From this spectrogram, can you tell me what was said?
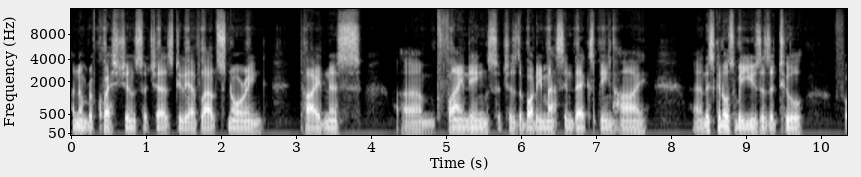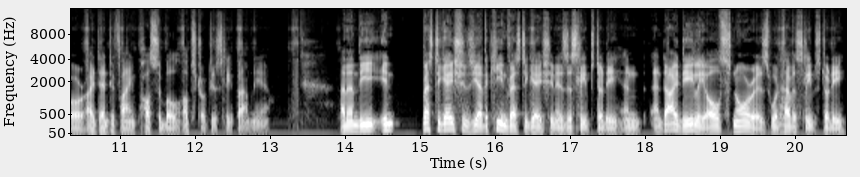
a number of questions, such as do they have loud snoring, tiredness, um, findings such as the body mass index being high, and this can also be used as a tool for identifying possible obstructive sleep apnea. And then the investigations, yeah, the key investigation is a sleep study. And, and ideally, all snorers would have a sleep study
